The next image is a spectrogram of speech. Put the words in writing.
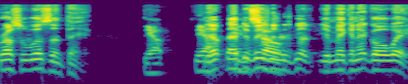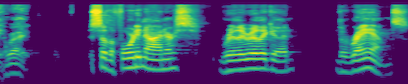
Russell Wilson thing. Yep. Yeah. Yep. That and division so, is good. You're making that go away. Right. So the 49ers, really, really good. The Rams.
